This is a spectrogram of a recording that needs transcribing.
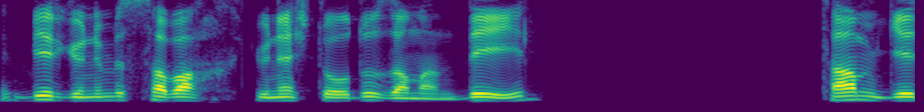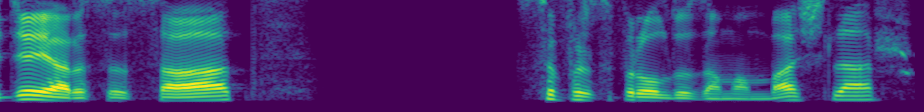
Bir günümüz sabah güneş doğduğu zaman değil. Tam gece yarısı saat 00 olduğu zaman başlar.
